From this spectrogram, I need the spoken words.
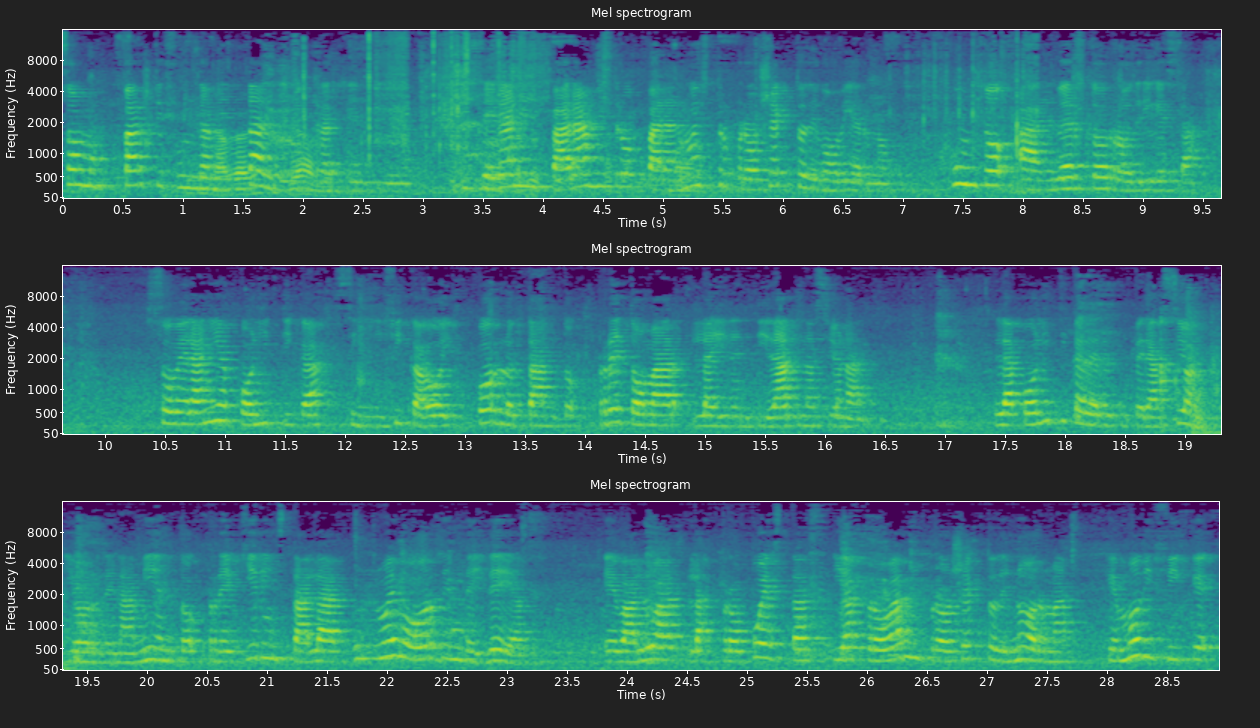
somos parte fundamental de nuestra Argentina y serán el parámetro para nuestro proyecto de gobierno, junto a Alberto Rodríguez A. Soberanía política significa hoy, por lo tanto, retomar la identidad nacional. La política de recuperación y ordenamiento requiere instalar un nuevo orden de ideas evaluar las propuestas y aprobar un proyecto de norma que modifique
